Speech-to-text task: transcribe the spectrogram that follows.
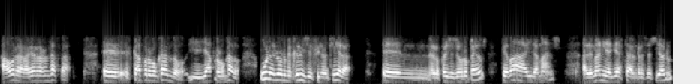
ahora la guerra en Gaza, eh, está provocando y ya ha provocado una enorme crisis financiera en, los países europeos que va a ir a más. Alemania ya está en recesión.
